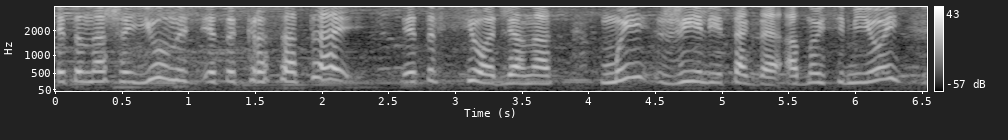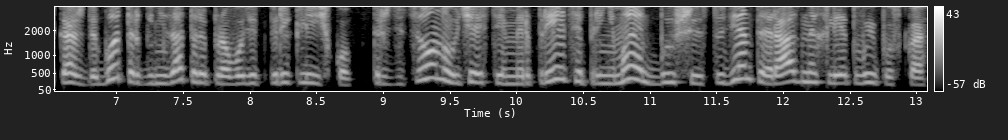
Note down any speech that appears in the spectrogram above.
это наша юность, это красота, это все для нас. Мы жили тогда одной семьей. Каждый год организаторы проводят перекличку. Традиционно участие в мероприятии принимают бывшие студенты разных лет выпуска.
